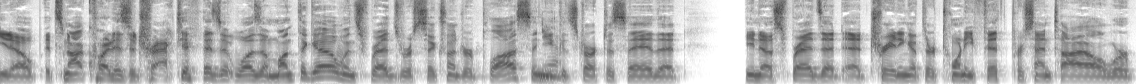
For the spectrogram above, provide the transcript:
you know, it's not quite as attractive as it was a month ago when spreads were 600 plus, and yeah. you could start to say that, you know, spreads at, at trading at their 25th percentile were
